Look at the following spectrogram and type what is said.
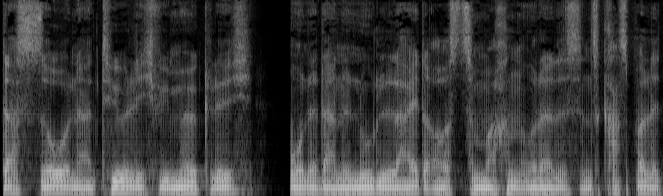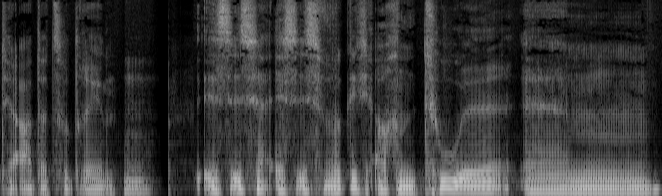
das so natürlich wie möglich, ohne da eine Nudelei draus zu machen oder das ins Kasperle-Theater zu drehen. Mhm. Es ist ja, es ist wirklich auch ein Tool. Ähm,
